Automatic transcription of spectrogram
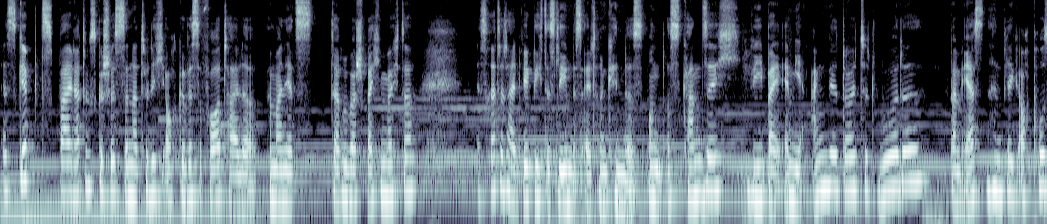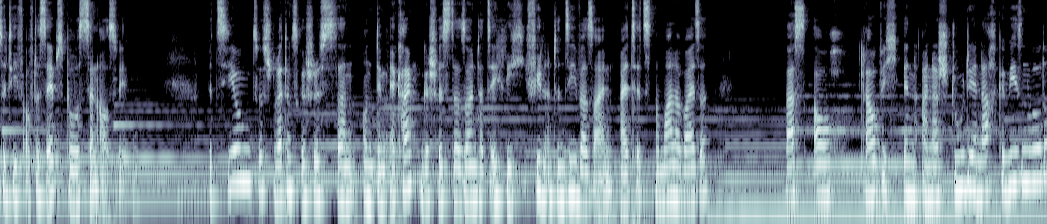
Es gibt bei Rettungsgeschwistern natürlich auch gewisse Vorteile, wenn man jetzt darüber sprechen möchte. Es rettet halt wirklich das Leben des älteren Kindes und es kann sich, wie bei Emmy angedeutet wurde, beim ersten Hinblick auch positiv auf das Selbstbewusstsein auswirken. Beziehungen zwischen Rettungsgeschwistern und dem erkrankten Geschwister sollen tatsächlich viel intensiver sein als jetzt normalerweise, was auch, glaube ich, in einer Studie nachgewiesen wurde.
